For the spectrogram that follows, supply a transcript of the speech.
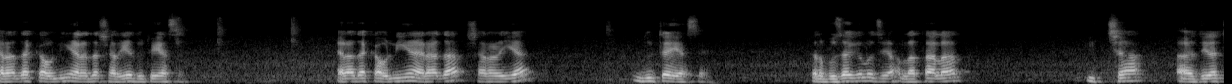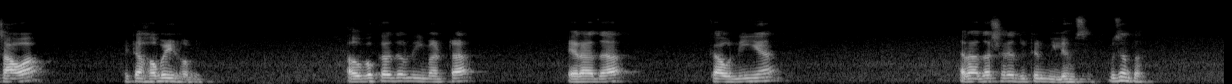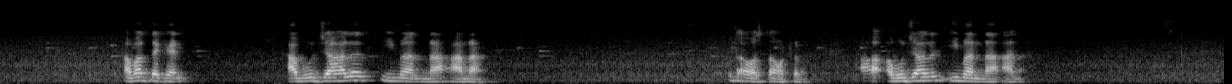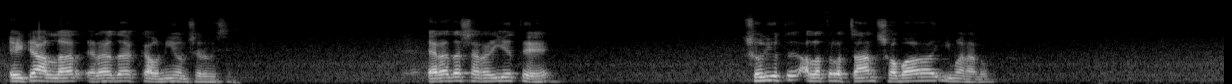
এরাদা কাউনি, এরাদা সারিয়া দুটোই আছে। এরাদা কাউনিয়া, এরাদা সারারিয়া দুটাই আছে। তাহলে বোঝা গেল যে আল্লাহ তালার ইচ্ছা যেটা চাওয়া, এটা হবেই হবে। আবু বকর ইমানটা এরাদা কাউনিয়া, এরাদা সারিয়া দুটো মিলে হয়েছে। বুঝলেন তো? আবার দেখেন, আবু জাহালের ইমান না আনা, এটা অবস্থা আমারটা না আ- আবু জাহালের ইমান না আনা। এইটা আল্লাহর এরাদা কাউনি অনুসারে হয়েছে। এরাদা সারাইয়াতে শরীয়তে আল্লাহ তালা চান সবাই ইমান আনুক।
